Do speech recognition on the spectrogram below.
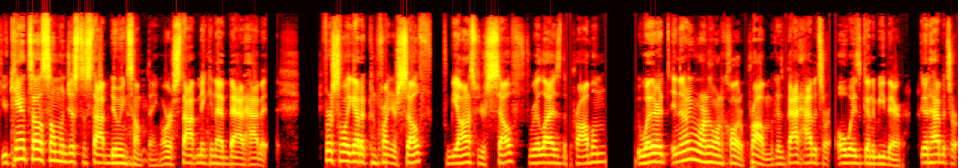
You can't tell someone just to stop doing something or stop making that bad habit. First of all, you got to confront yourself, be honest with yourself, realize the problem. Whether it's, and I don't even want to call it a problem because bad habits are always going to be there. Good habits are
